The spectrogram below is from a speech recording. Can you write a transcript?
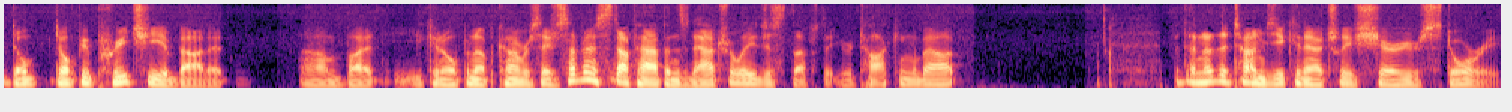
don't don't be preachy about it, um, but you can open up conversation. Sometimes stuff happens naturally, just stuff that you're talking about. But then other times you can actually share your story,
